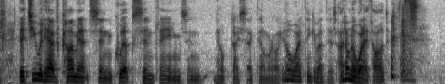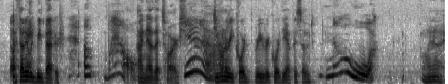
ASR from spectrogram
That you would have comments and quips and things and help dissect them. Or like, oh, I think about this. I don't know what I thought. I thought it would be better. oh wow. I know that's harsh. Yeah. Do you want to record, re-record the episode? No. Why not?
